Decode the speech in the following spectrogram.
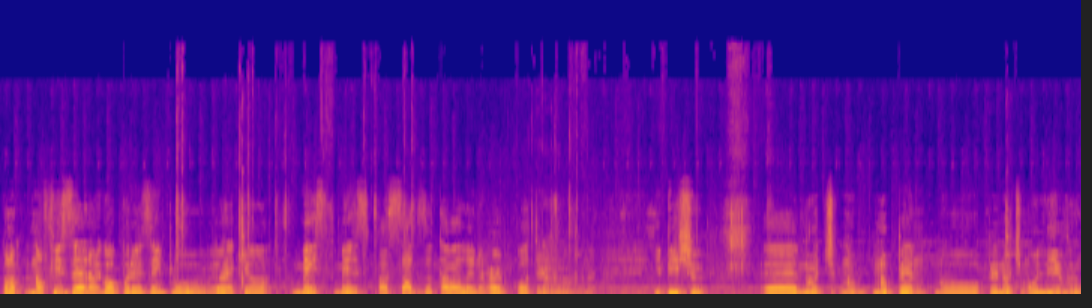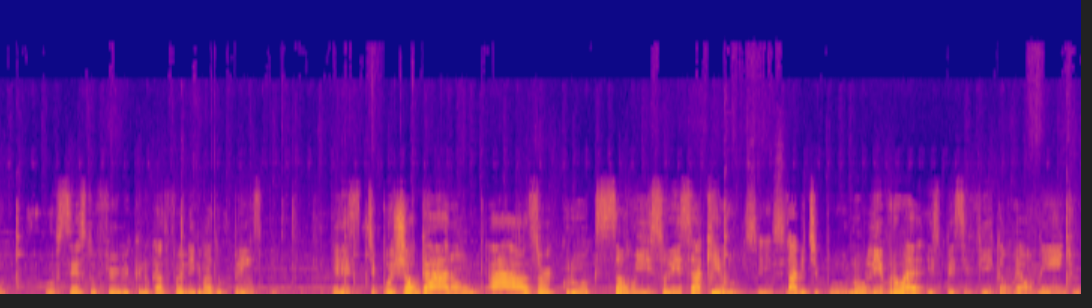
Pelo- Não fizeram igual, por exemplo, eu, é que eu mês, meses passados eu tava lendo Harry Potter de novo, né? E bicho, é, no, no, no, pen- no penúltimo livro, o sexto filme, que no caso foi o Enigma do Príncipe, eles, tipo, jogaram. Ah, as Horcrux são isso, isso e aquilo. sim, sim. Sabe, tipo, no livro é, especificam realmente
